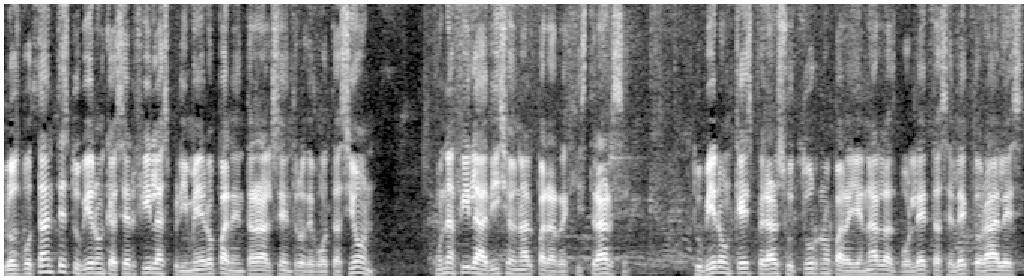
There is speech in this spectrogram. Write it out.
Los votantes tuvieron que hacer filas primero para entrar al centro de votación, una fila adicional para registrarse. Tuvieron que esperar su turno para llenar las boletas electorales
